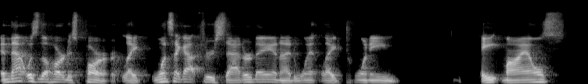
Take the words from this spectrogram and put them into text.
and that was the hardest part. Like once i got through saturday and i'd went like 28 miles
